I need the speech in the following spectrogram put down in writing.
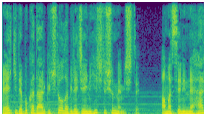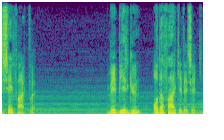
Belki de bu kadar güçlü olabileceğini hiç düşünmemişti. Ama seninle her şey farklı. Ve bir gün, o da fark edecek.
